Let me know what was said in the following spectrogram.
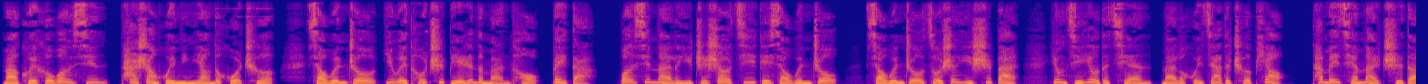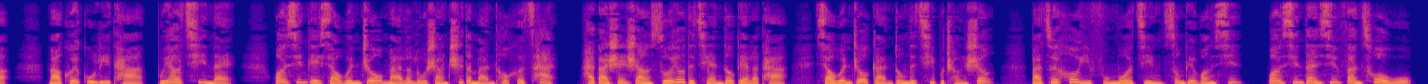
马奎和汪鑫踏上回宁阳的火车，小温州因为偷吃别人的馒头被打，汪鑫买了一只烧鸡给小温州。小温州做生意失败，用仅有的钱买了回家的车票。他没钱买吃的，马奎鼓励他不要气馁。汪鑫给小温州买了路上吃的馒头和菜。还把身上所有的钱都给了他，小温州感动的泣不成声，把最后一副墨镜送给汪鑫。汪鑫担心犯错误，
